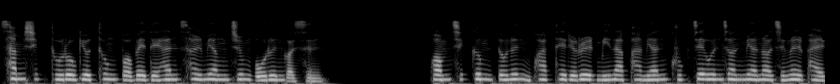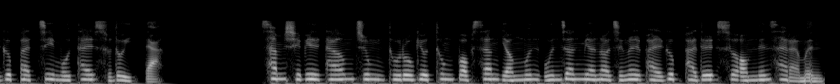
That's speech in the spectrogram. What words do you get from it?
30 도로교통법에 대한 설명 중 옳은 것은 범칙금 또는 과태료를 미납하면 국제운전 면허증을 발급받지 못할 수도 있다. 30일 다음 중 도로교통법상 영문 운전 면허증을 발급받을 수 없는 사람은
